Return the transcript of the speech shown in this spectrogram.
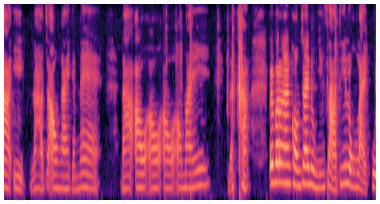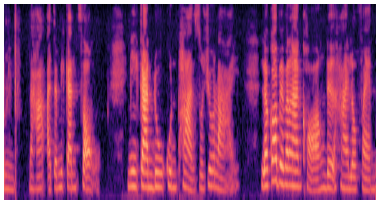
มาอีกนะคะ จะเอาไงกันแน่ นะเอาเอาเอาเอาไหมนะคะ เป็นพลังงานของชายหนุ่มหญิงสาวที่ลงไหลคุณนะคะ อาจจะมีการส่อง มีการดูคุณผ่านโซเชียลไลน์แล้วก็เป็นพลังงานของ The Hierophant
